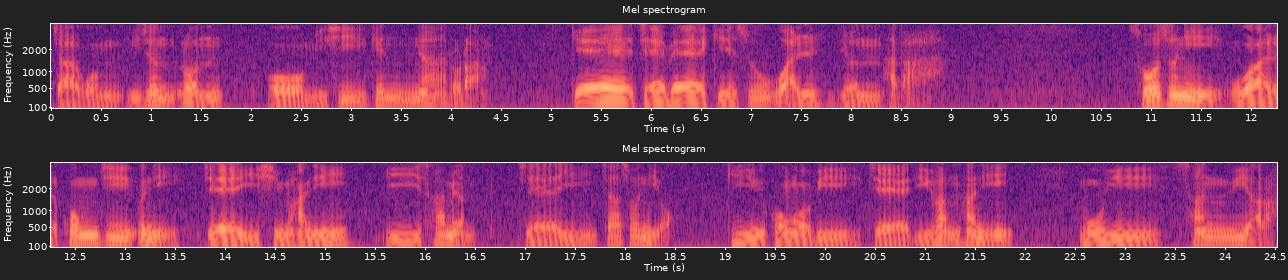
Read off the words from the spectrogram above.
자공 이전론 오미시겠냐로라. 개 제배 개수왈 연하다. 소순이 왈 공지은이 제2심하니 이사면 제2자손이요. 기공업이 제2간하니 무의상위하라.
